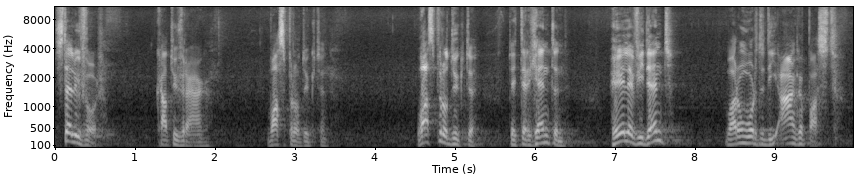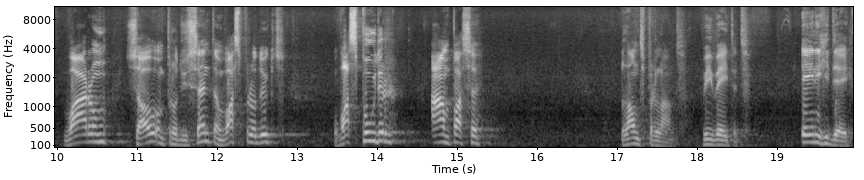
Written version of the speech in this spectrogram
Stel u voor, ik ga het u vragen. Wasproducten. Wasproducten, detergenten. Heel evident. Waarom worden die aangepast? Waarom zou een producent een wasproduct, waspoeder, aanpassen land per land? Wie weet het? Enig idee.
